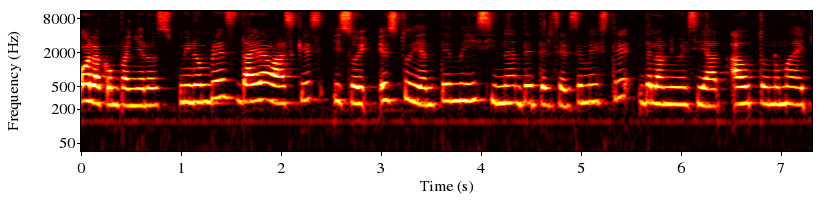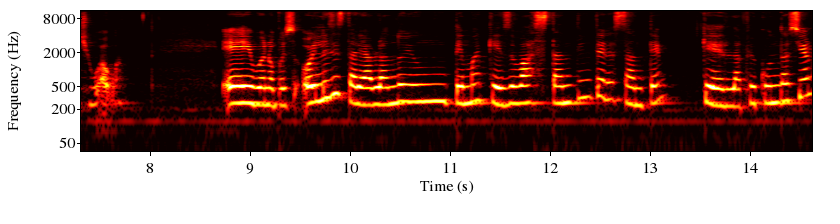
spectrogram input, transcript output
Hola compañeros, mi nombre es Daira Vázquez y soy estudiante de medicina de tercer semestre de la Universidad Autónoma de Chihuahua. Eh, y bueno, pues hoy les estaré hablando de un tema que es bastante interesante, que es la fecundación.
